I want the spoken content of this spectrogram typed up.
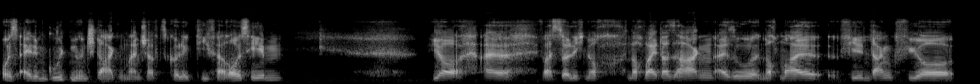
aus einem guten und starken Mannschaftskollektiv herausheben. Ja, äh, was soll ich noch, noch weiter sagen? Also nochmal vielen Dank für,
